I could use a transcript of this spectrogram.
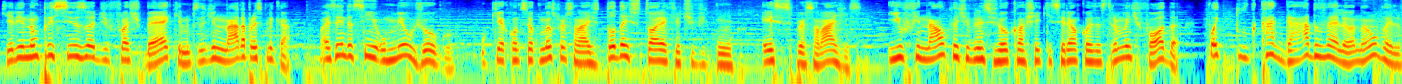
que ele não precisa de flashback, não precisa de nada para explicar. Mas ainda assim, o meu jogo, o que aconteceu com meus personagens, toda a história que eu tive com esses personagens e o final que eu tive nesse jogo que eu achei que seria uma coisa extremamente foda, foi tudo cagado, velho. Não, velho.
